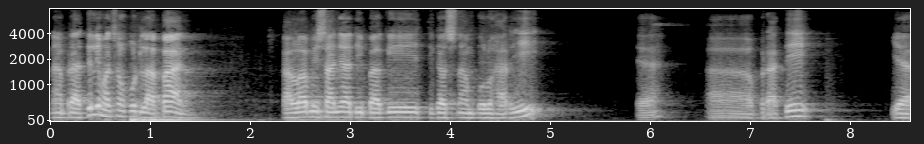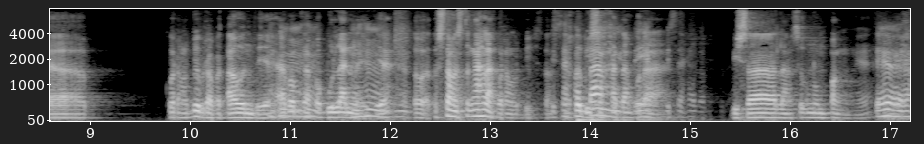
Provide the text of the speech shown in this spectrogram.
Nah berarti 558. Kalau misalnya dibagi 360 hari, ya eh, berarti ya kurang lebih berapa tahun tuh ya? Apa berapa bulan lah itu ya? Atau, atau setahun setengah lah kurang lebih. Setahun Bisa setengah tuh bisa khatam ya, bisa khatam. Bisa langsung numpang ya. Iya.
